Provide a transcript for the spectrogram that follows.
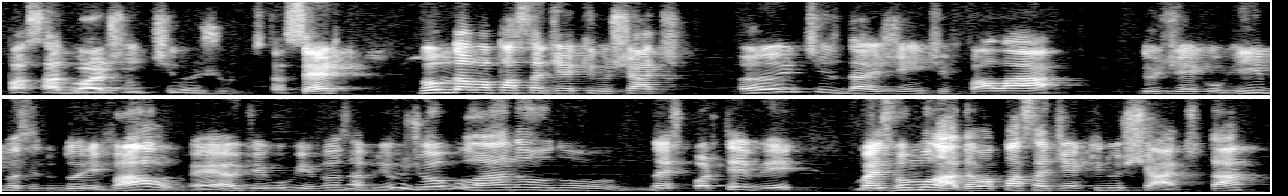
passado o Argentino Júnior, tá certo? Vamos dar uma passadinha aqui no chat antes da gente falar do Diego Ribas e do Dorival. É, o Diego Ribas abriu o jogo lá no, no, na Sport TV. Mas vamos lá, dá uma passadinha aqui no chat, tá?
